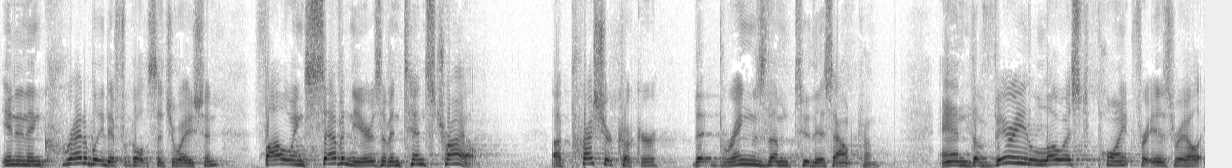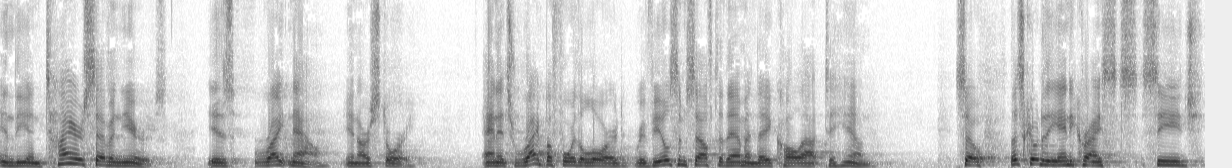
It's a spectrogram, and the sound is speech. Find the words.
in an incredibly difficult situation following seven years of intense trial, a pressure cooker that brings them to this outcome. And the very lowest point for Israel in the entire seven years is right now in our story. And it's right before the Lord reveals himself to them and they call out to him. So let's go to the Antichrist's siege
